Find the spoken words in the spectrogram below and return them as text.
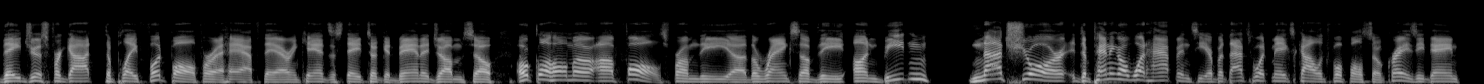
they just forgot to play football for a half there, and Kansas State took advantage of them. So Oklahoma uh, falls from the uh, the ranks of the unbeaten. Not sure, depending on what happens here, but that's what makes college football so crazy, Dane,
